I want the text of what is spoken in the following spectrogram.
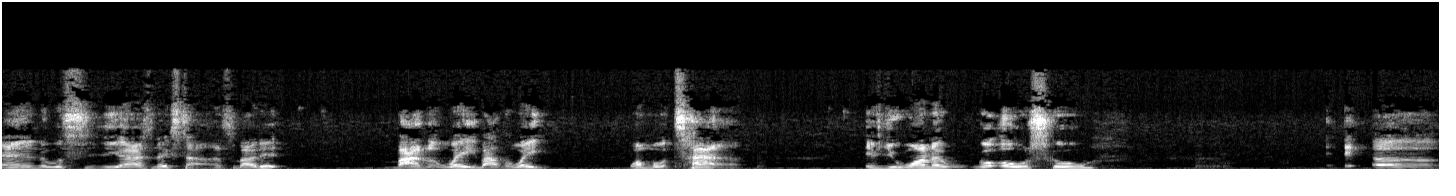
And we'll see you guys next time. That's about it. By the way, by the way, one more time, if you want to go old school, uh,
